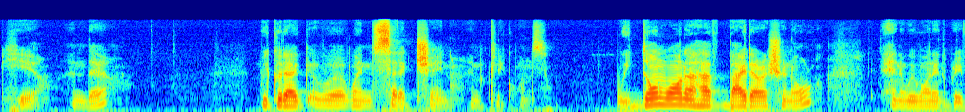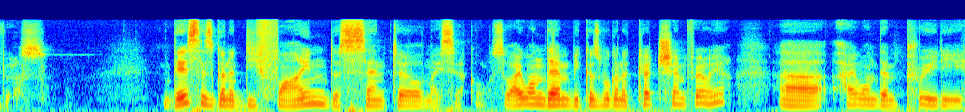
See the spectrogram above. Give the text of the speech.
here and there. We could uh, when select chain and click once. We don't want to have bidirectional and we want it reverse. This is going to define the center of my circle. So I want them, because we're going to cut chamfer here, uh, I want them pretty,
